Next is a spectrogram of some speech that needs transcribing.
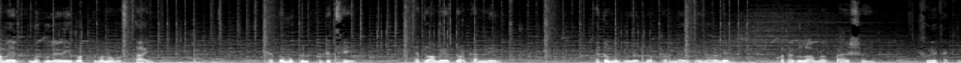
আমের মুকুলের এই বর্তমান অবস্থায় এত মুকুল ফুটেছে, এত আমের দরকার নেই, এত মুকুলের দরকার নেই, এই ধরনের কথাগুলো আমরা প্রায়শই শুনে থাকি।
